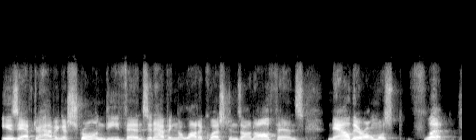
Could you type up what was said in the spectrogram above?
is after having a strong defense and having a lot of questions on offense, now they're almost flipped.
